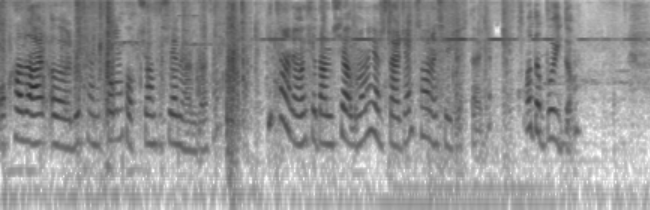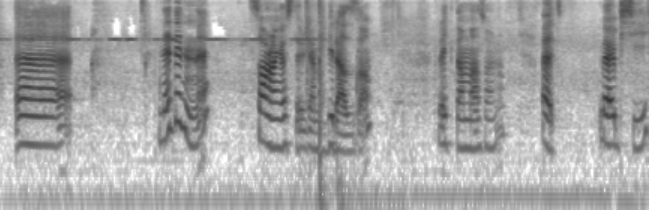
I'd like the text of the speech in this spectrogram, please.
O kadar ağırdı ki hani kolum koptu. Şu an taşıyamıyorum zaten. Bir tane o şeyden bir şey aldım. Onu göstereceğim. Sonra şeyi göstereceğim. O da buydu. Ee, nedenini sonra göstereceğim birazdan. Reklamdan sonra. Evet. Böyle bir şey.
